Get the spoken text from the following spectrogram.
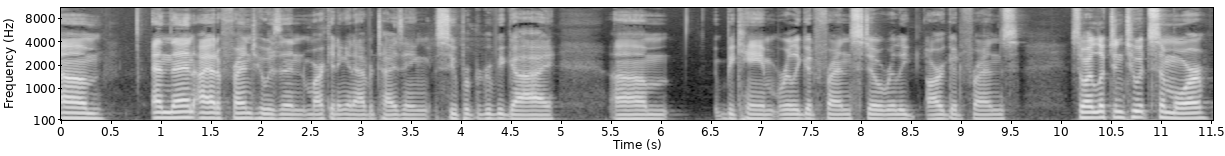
Um, and then I had a friend who was in marketing and advertising, super groovy guy. Um, became really good friends, still really are good friends. So I looked into it some more.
